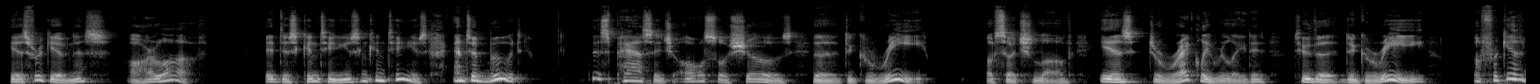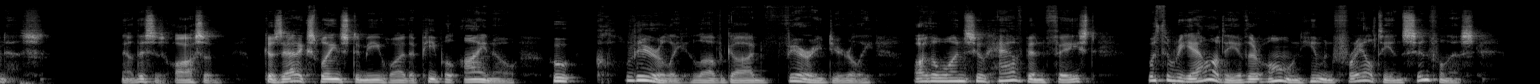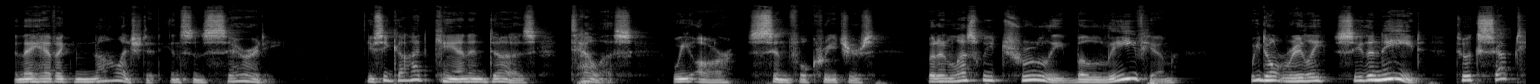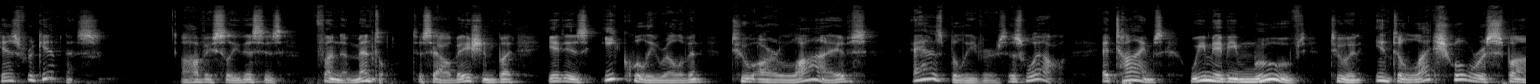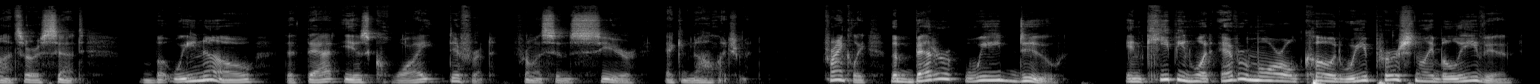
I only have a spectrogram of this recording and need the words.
His forgiveness, our love. It just continues and continues. And to boot, this passage also shows the degree of such love is directly related to the degree of forgiveness. Now, this is awesome because that explains to me why the people I know who clearly love God very dearly are the ones who have been faced with the reality of their own human frailty and sinfulness, and they have acknowledged it in sincerity. You see, God can and does tell us we are sinful creatures, but unless we truly believe Him, we don't really see the need to accept His forgiveness. Obviously, this is fundamental to salvation, but it is equally relevant to our lives as believers as well. At times, we may be moved to an intellectual response or assent, but we know that that is quite different from a sincere acknowledgement. Frankly, the better we do in keeping whatever moral code we personally believe in,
